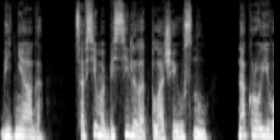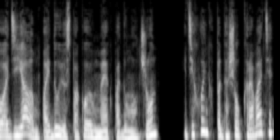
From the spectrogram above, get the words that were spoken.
Бедняга, совсем обессилел от плача и уснул. Накрою его одеялом, пойду и успокою Мэг, подумал Джон, и тихонько подошел к кровати,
